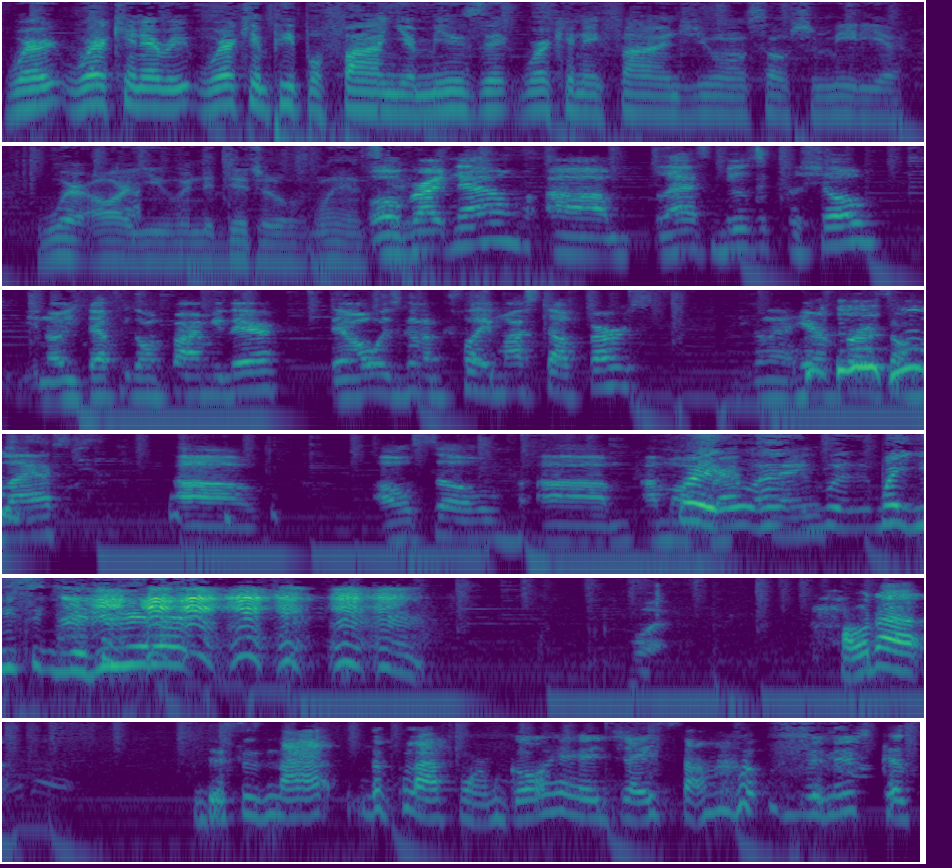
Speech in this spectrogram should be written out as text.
Where where can every where can people find your music? Where can they find you on social media? Where are you in the digital landscape? Well, right now, um, Blast Music for Show. You know, you're definitely gonna find me there. They're always gonna play my stuff first. You're gonna hear it first on Blast. Um, also, um, I'm on Wait, Rap wait, Fame. wait, wait, you see, did you hear that? What? Hold up. This is not the platform. Go ahead, Jaysa. Finish because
